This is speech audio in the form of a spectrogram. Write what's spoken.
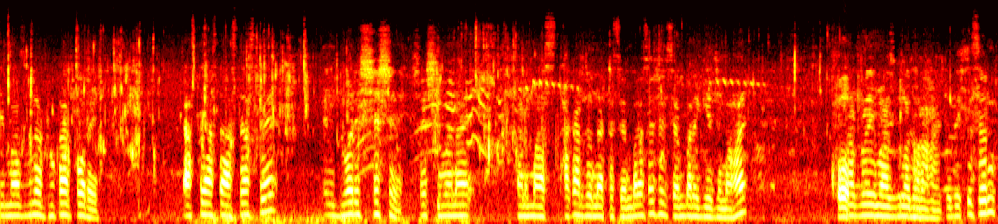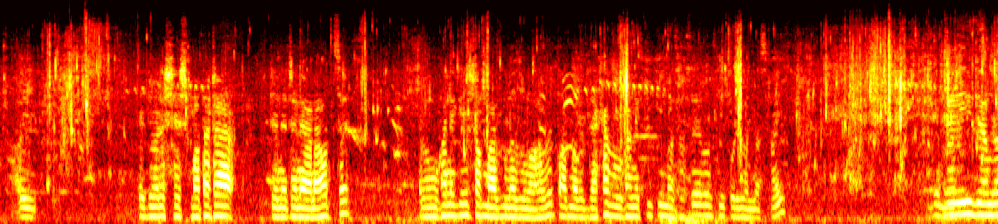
এই মাছগুলো ঢোকার পরে আস্তে আস্তে আস্তে আস্তে এই দুয়ারের শেষে শেষ সীমানায় মানে মাছ থাকার জন্য একটা চেম্বার আছে সেই চেম্বারে গিয়ে জমা হয় তারপরে এই মাছগুলো ধরা হয় তো দেখতেছেন ওই দুয়ারের শেষ মাথাটা টেনে টেনে আনা হচ্ছে এবং ওখানে গিয়ে সব মাছগুলো জমা হবে তো আপনাদের দেখাবো ওখানে কি কি মাছ আছে এবং কি পরিমাণ মাছ পাই এই যে আমরা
